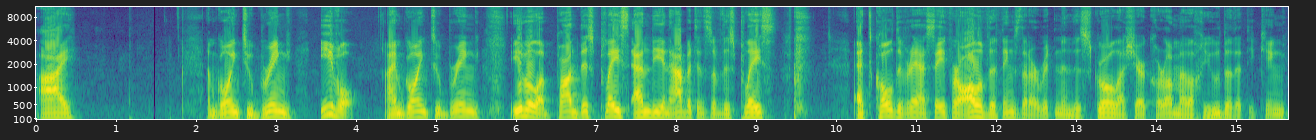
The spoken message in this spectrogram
I am going to bring evil. I am going to bring evil upon this place and the inhabitants of this place. At Kol Divrei Sefer, all of the things that are written in this scroll, Asher Korah Melech Yehuda, that the king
